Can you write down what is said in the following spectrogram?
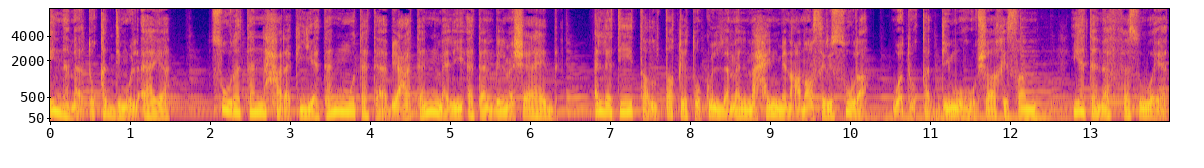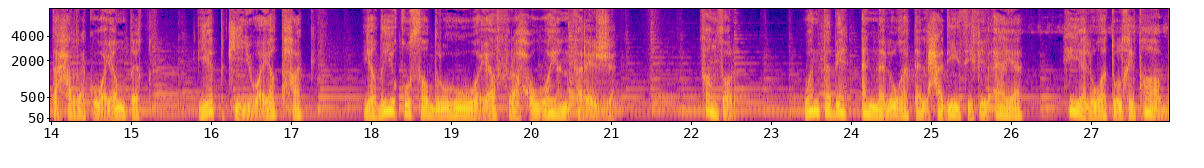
إنما تقدم الآية صورة حركية متتابعة مليئة بالمشاهد التي تلتقط كل ملمح من عناصر الصورة وتقدمه شاخصا يتنفس ويتحرك وينطق يبكي ويضحك يضيق صدره ويفرح وينفرج. فانظر وانتبه أن لغة الحديث في الآية هي لغة الخطاب.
